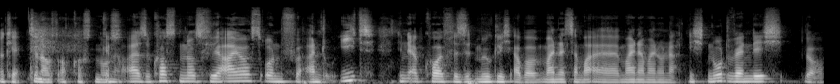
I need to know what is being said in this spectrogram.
Okay. Genau, ist auch kostenlos. Genau, also kostenlos für iOS und für Android. In-App-Käufe sind möglich, aber meines, äh, meiner Meinung nach nicht notwendig. Ja,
